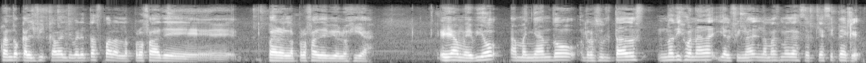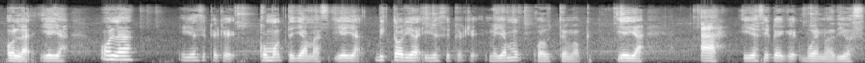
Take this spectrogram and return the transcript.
cuando calificaba libretas para la profa de para la profa de biología. Ella me vio amañando resultados, no dijo nada y al final nada más me acerqué así que hola y ella, hola. Y Jessica que, ¿cómo te llamas? Y ella, Victoria. Y Jessica que, me llamo Cuauhtémoc. Y ella, ah. Y Jessica que, bueno, adiós.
